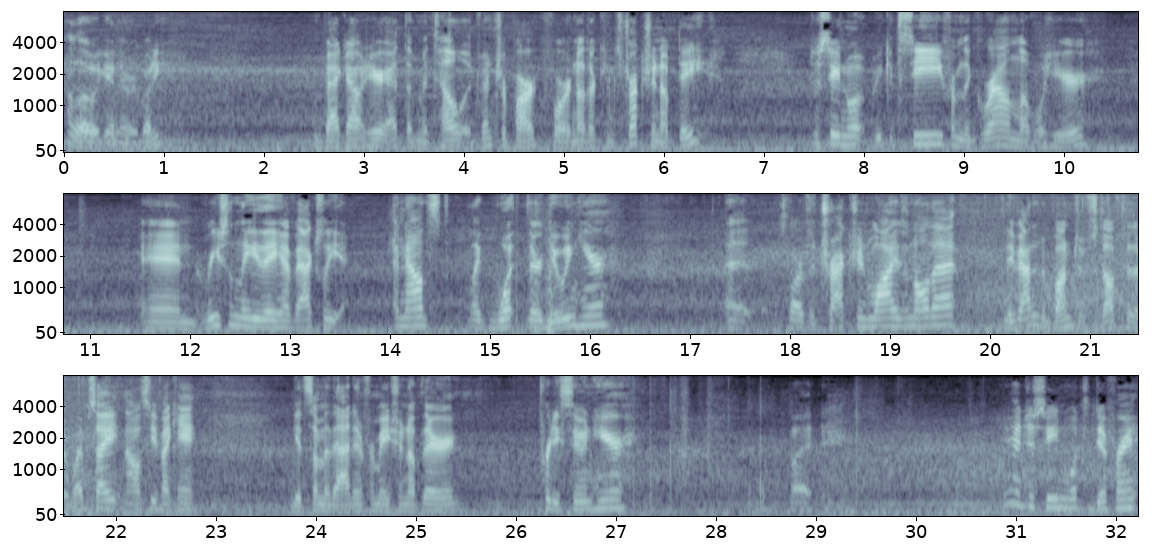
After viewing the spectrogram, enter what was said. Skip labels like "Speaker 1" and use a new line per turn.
Hello again, everybody. Back out here at the Mattel Adventure Park for another construction update. Just seeing what we could see from the ground level here. And recently they have actually announced like what they're doing here uh, as far as attraction wise and all that. They've added a bunch of stuff to their website and I'll see if I can't get some of that information up there pretty soon here. But yeah, just seeing what's different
